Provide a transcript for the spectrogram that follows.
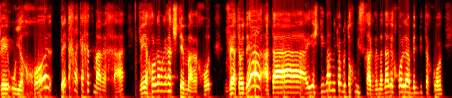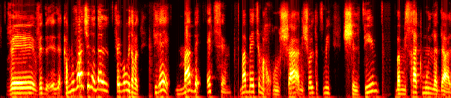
והוא יכול בטח לקחת מערכה, ויכול גם לקחת שתי מערכות, ואתה יודע, אתה, יש דינמיקה בתוך משחק, ונדל יכול לאבד ביטחון, וכמובן שנדל פייבוריט, אבל תראה, מה בעצם, מה בעצם החולשה, אני שואל את עצמי, של טים במשחק מול נדל?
